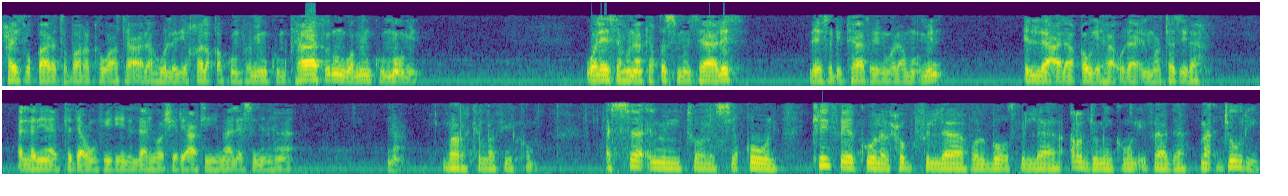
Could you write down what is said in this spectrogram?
حيث قال تبارك وتعالى هو الذي خلقكم فمنكم كافر ومنكم مؤمن. وليس هناك قسم ثالث ليس بكافر ولا مؤمن إلا على قول هؤلاء المعتزلة الذين ابتدعوا في دين الله وشريعته ما ليس منها. نعم. بارك الله فيكم. السائل من تونس يقول كيف يكون الحب في الله والبغض في الله؟ أرجو منكم الإفادة. مأجوري.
